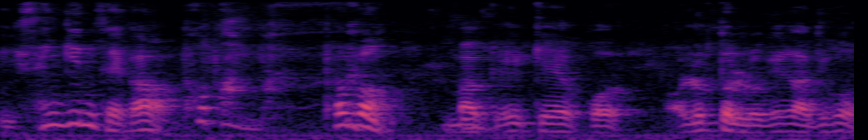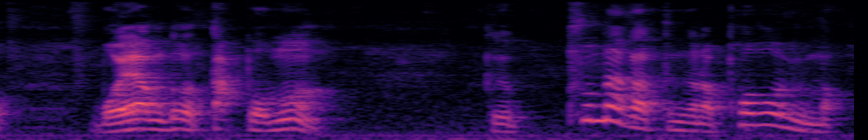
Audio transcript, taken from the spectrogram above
이 생김새가 포범. 포범 막 이렇게 해갖고 얼룩덜룩 해가지고 모양도 딱 보면 그 푸마 같은 거나 포범이 막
